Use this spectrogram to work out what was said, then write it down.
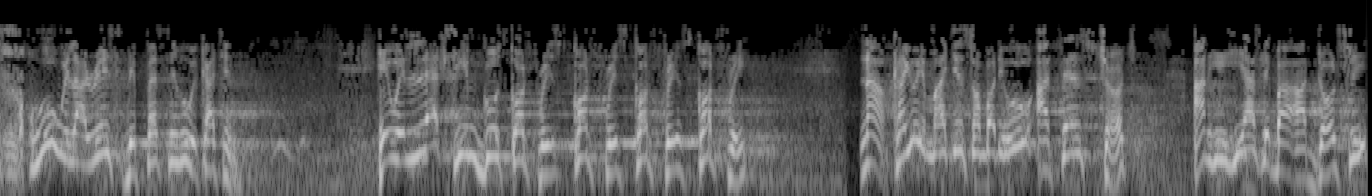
who will arrest the person who will catch him. He will let him go scot free, scot free, scot free, scot free. Now, can you imagine somebody who attends church and he hears about adultery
